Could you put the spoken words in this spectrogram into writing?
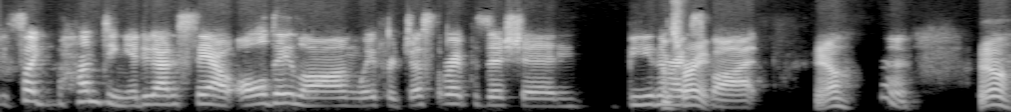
it's like hunting. You got to stay out all day long, wait for just the right position, be in the right, right, spot. Yeah. Yeah.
